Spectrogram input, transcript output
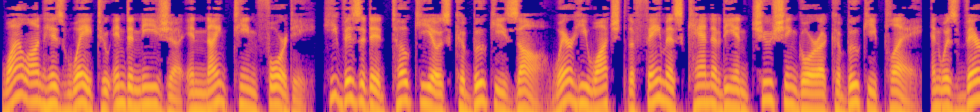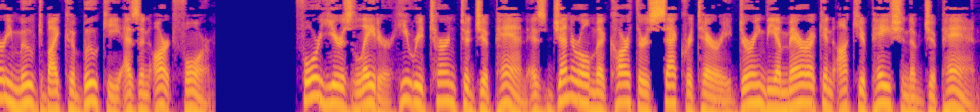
While on his way to Indonesia in 1940, he visited Tokyo's Kabuki Za where he watched the famous Kanadehon Chushingura kabuki play, and was very moved by kabuki as an art form. Four years later he returned to Japan as General MacArthur's secretary during the American occupation of Japan.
